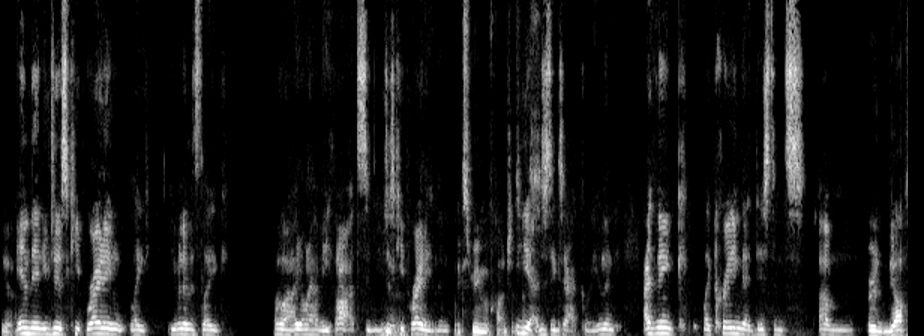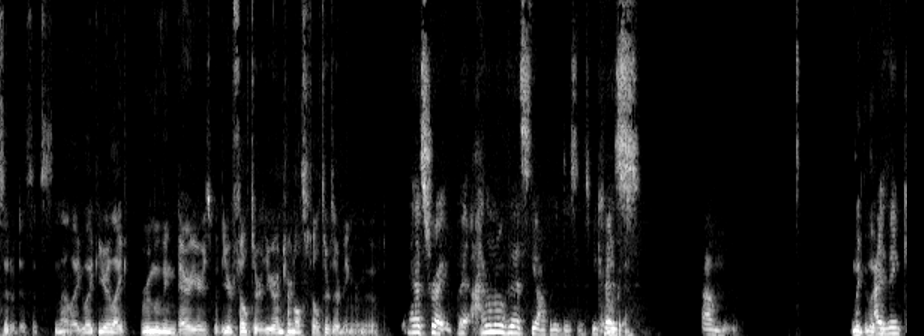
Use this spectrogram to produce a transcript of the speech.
Yeah. and then you just keep writing, like even if it's like, oh, I don't have any thoughts, and you just Yeah. keep writing, then extreme of consciousness. yeah, just exactly. And then I think like creating that distance. Um, or the opposite of distance. Not like like you're like removing barriers with your filters. Your internal filters are being removed. that's right, but I don't know if that's the opposite distance because, um, Like, like I think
